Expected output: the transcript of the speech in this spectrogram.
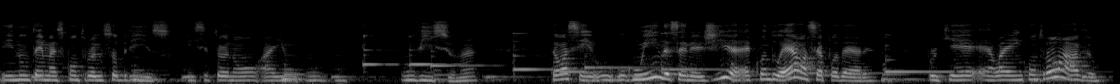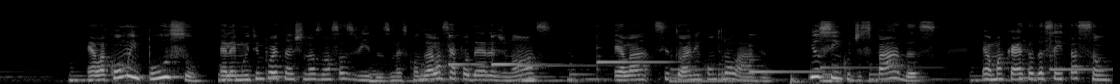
e não tem mais controle sobre isso e se tornou aí um, um, um vício, né? Então assim, o, o, ruim dessa energia é quando ela se apodera, porque ela é incontrolável. Ela como impulso, ela é muito importante nas nossas vidas, mas quando ela se apodera de nós, ela se torna incontrolável. E o cinco de espadas é uma carta da aceitação.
